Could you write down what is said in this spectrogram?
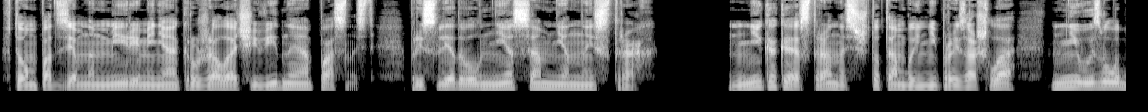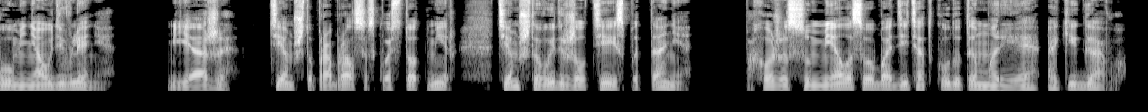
В том подземном мире меня окружала очевидная опасность, преследовал несомненный страх. Никакая странность, что там бы не произошла, не вызвала бы у меня удивления. Я же, тем, что пробрался сквозь тот мир, тем, что выдержал те испытания, похоже, сумел освободить откуда-то Марие Акигаву.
